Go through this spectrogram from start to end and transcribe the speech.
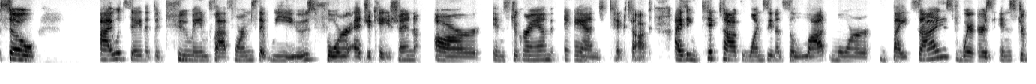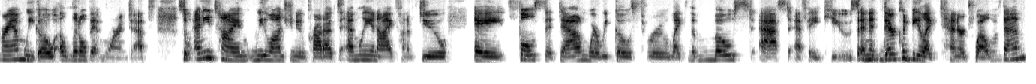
so I would say that the two main platforms that we use for education are Instagram and TikTok. I think TikTok, once again, it's a lot more bite sized, whereas Instagram, we go a little bit more in depth. So anytime we launch a new product, Emily and I kind of do a full sit down where we go through like the most asked FAQs. And it, there could be like 10 or 12 of them.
